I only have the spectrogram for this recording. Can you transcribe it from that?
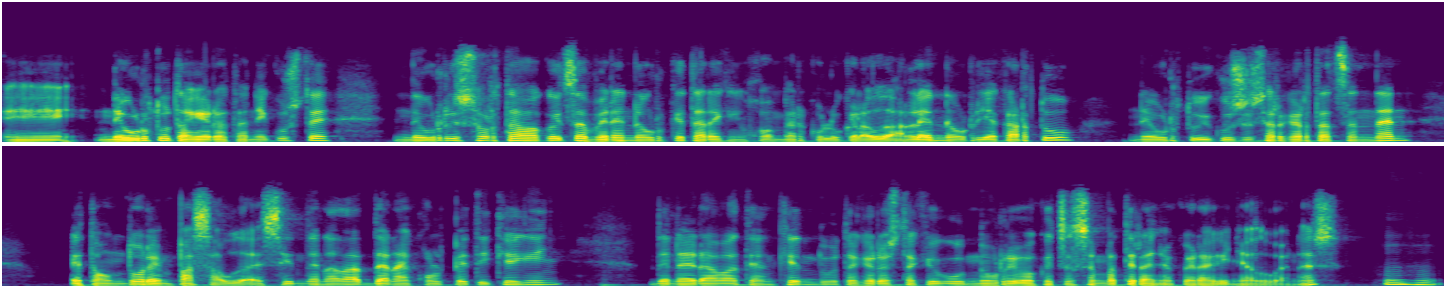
e, neurtuta gero, eta nik uste neurri sorta bakoitza bere neurketarekin joan beharko lukela da. Lehen neurriak hartu, neurtu ikusi zer gertatzen den, eta ondoren pasa da, ezin dena da, dena kolpetik egin, dena erabatean kendu, eta gero ez dakigu neurri bakoitza zenbatera nokera egina duen, ez? Mhm.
